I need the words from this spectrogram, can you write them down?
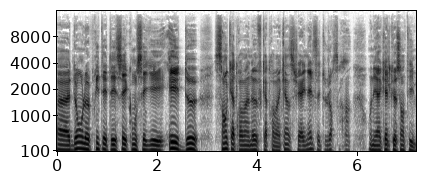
euh, dont le prix TTC conseillé est de 189,95 chez Heinel, c'est toujours ça, hein. on est à quelques centimes.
